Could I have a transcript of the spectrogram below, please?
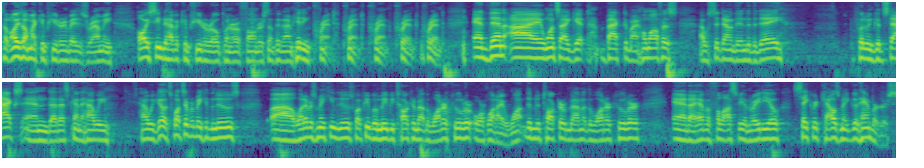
So I'm always on my computer. Anybody that's around me always seem to have a computer open or a phone or something. And I'm hitting print, print, print, print, print. and then I, once I get back to my home office, I will sit down at the end of the day, put them in good stacks, and uh, that's kind of how we, how we go. It's what's ever making the news, uh, whatever's making the news, what people may be talking about the water cooler, or what I want them to talk about at the water cooler. And I have a philosophy on radio: sacred cows make good hamburgers,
